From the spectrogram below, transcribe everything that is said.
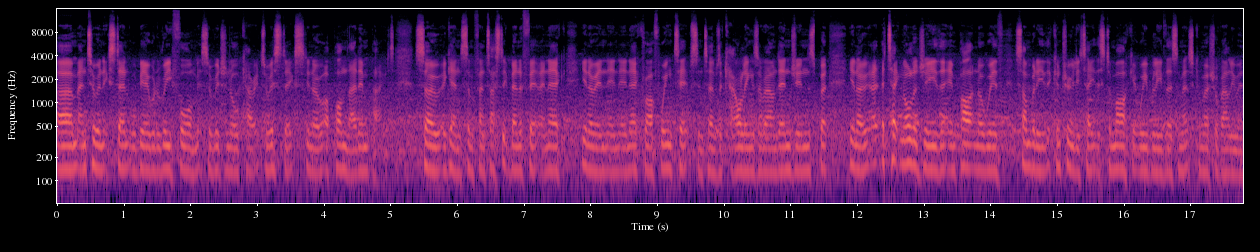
um, and to an extent, will be able to reform its original characteristics, you know, upon that impact. So, again, some fantastic benefit in air, you know, in, in, in aircraft wingtips in terms of cowlings around engines, but you know, a, a technology that in partner with somebody that can truly take this to market, we believe there's immense commercial value in.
